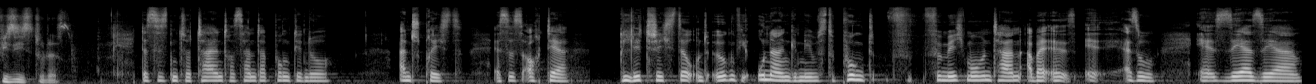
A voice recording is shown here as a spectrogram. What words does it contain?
wie siehst du das? Das ist ein total interessanter Punkt, den du ansprichst. Es ist auch der glitschigste und irgendwie unangenehmste Punkt für mich momentan, aber er ist, also er ist sehr, sehr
